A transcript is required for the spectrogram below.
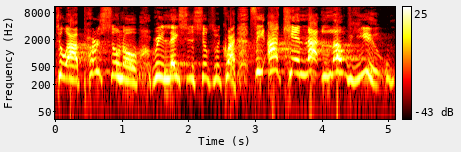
to our personal relationships with Christ? See, I cannot love you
